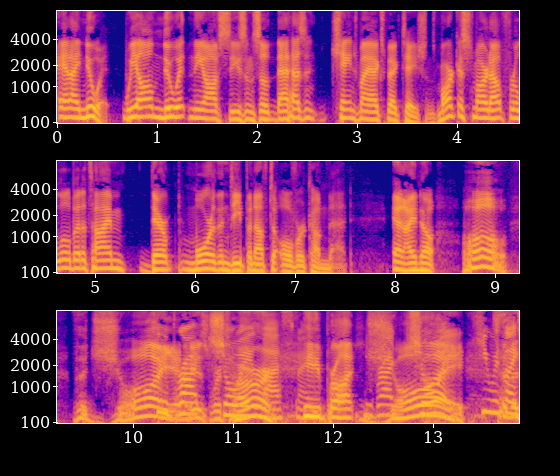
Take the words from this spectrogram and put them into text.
and I knew it. We all knew it in the offseason, so that hasn't changed my expectations. Marcus Smart out for a little bit of time. They're more than deep enough to overcome that. And I know, oh, the joy He in brought his joy return. last night. He brought, He brought joy. joy. He was to like the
